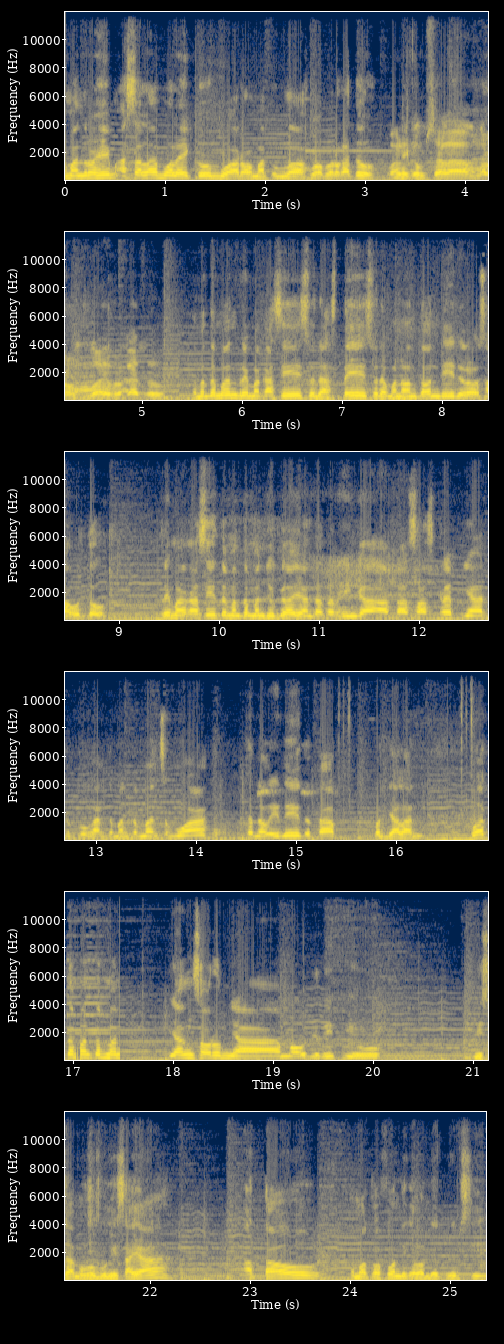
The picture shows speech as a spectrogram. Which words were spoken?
Bismillahirrahmanirrahim. Assalamualaikum warahmatullahi wabarakatuh. Waalaikumsalam warahmatullahi wabarakatuh. Teman-teman, terima kasih sudah stay, sudah menonton di Derosa Auto. Terima kasih teman-teman juga yang tak terhingga atas subscribe-nya, dukungan teman-teman semua. Channel ini tetap berjalan. Buat teman-teman yang showroomnya mau direview, bisa menghubungi saya atau nomor telepon di kolom deskripsi.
